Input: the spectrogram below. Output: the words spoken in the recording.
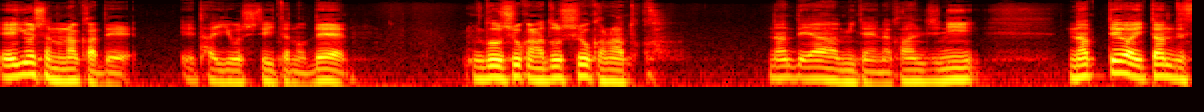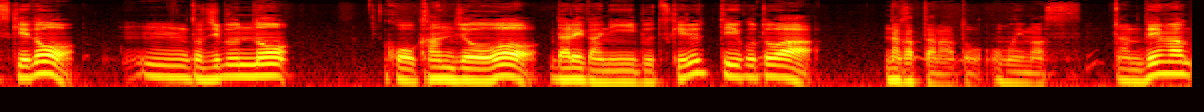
営業者の中で対応していたので、どうしようかな、どうしようかなとか、なんでや、みたいな感じになってはいたんですけど、うんと自分の、こう、感情を誰かにぶつけるっていうことはなかったなと思います。あの、電話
